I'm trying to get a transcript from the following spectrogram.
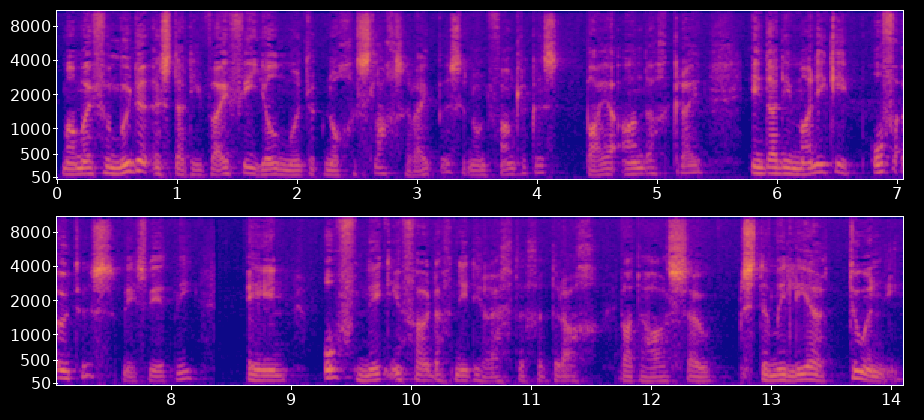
Maar my vermoede is dat die wyfie heel moontlik nog geslagsryp is en ontvanklik is, baie aandag kry en dat die mannetjie of oud is, mens weet nie, en of net eenvoudig nie die regte gedrag wat haar sou stimuleer toon nie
